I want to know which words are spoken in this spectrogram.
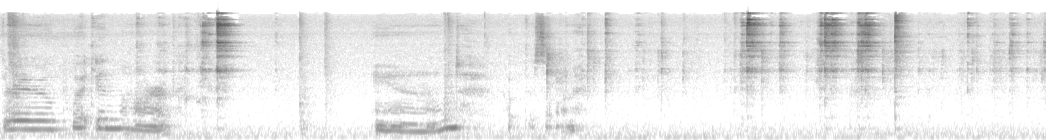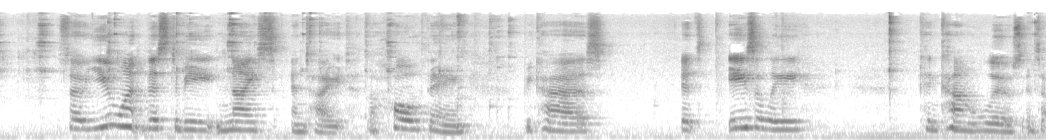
through, put in the this to be nice and tight, the whole thing, because it's easily can come loose. And so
